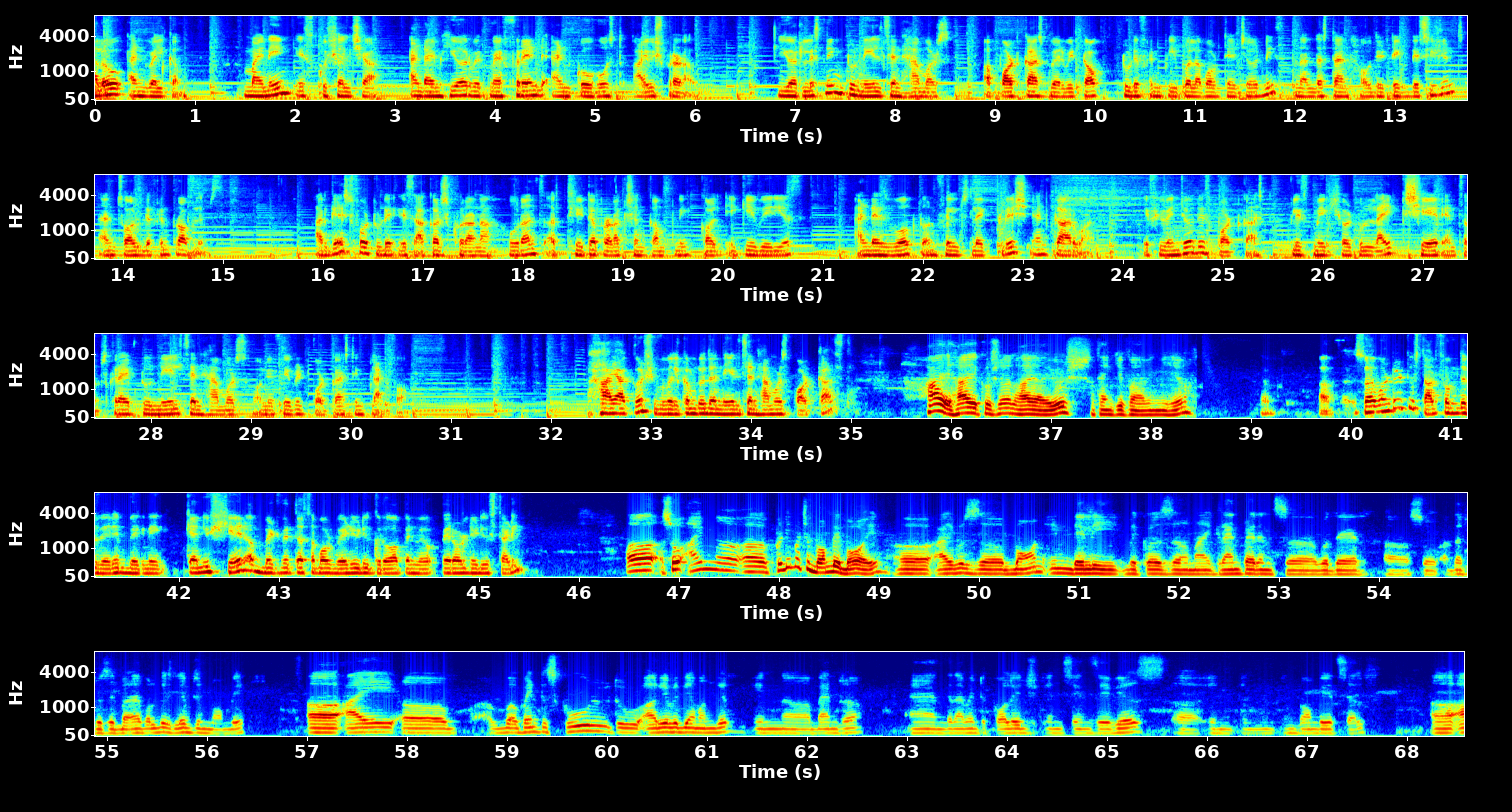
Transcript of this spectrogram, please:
Hello and welcome. My name is Kushal Shah and I'm here with my friend and co-host Ayush Pranav. You are listening to Nails and Hammers, a podcast where we talk to different people about their journeys and understand how they take decisions and solve different problems. Our guest for today is Akarsh Khurana, who runs a theatre production company called Akvarious and has worked on films like Krish and Karwan. If you enjoy this podcast, please make sure to like, share, and subscribe to Nails and Hammers on your favorite podcasting platform. Hi, Akarsh. Welcome to the Nails and Hammers podcast. Hi, hi, Kushal. Hi, Ayush. Thank you for having me here. Uh, so I wanted to start from the very beginning. Can you share a bit with us about where did you grow up and where, where all did you study? Uh, so I'm uh, uh, pretty much a Bombay boy. Uh, I was uh, born in Delhi because my grandparents were there. so that was it. But I've always lived in Bombay. I went to school to Arya Vidya Mandir in Bandra, and then I went to college in St. Xavier's in, in, in Bombay itself.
